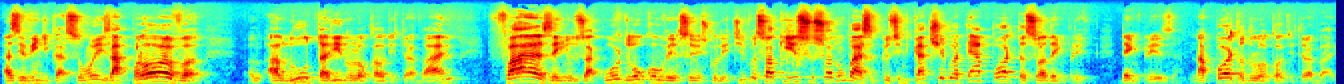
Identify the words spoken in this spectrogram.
as reivindicações, aprova a luta ali no local de trabalho, fazem os acordos ou convenções coletivas, só que isso só não basta, porque o sindicato chegou até a porta só da, empre da empresa, na porta do local de trabalho.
